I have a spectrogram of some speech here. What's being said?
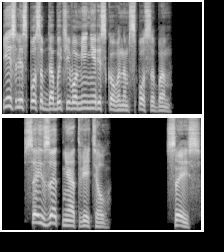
есть ли способ добыть его менее рискованным способом? Сейзет не ответил. Сейс,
